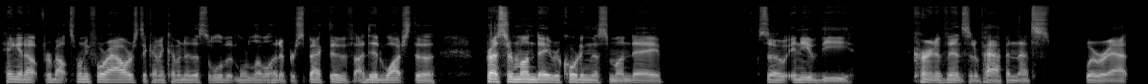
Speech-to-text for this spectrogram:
hang it up for about 24 hours to kind of come into this a little bit more level headed perspective. I did watch the presser Monday, recording this Monday. So, any of the current events that have happened, that's where we're at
